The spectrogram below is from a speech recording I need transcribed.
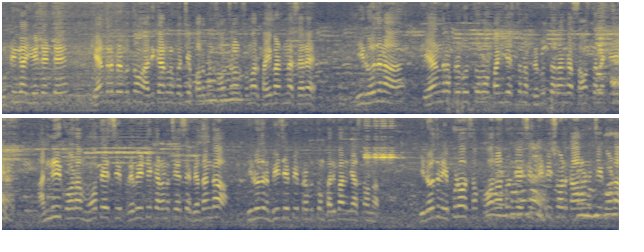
ముఖ్యంగా ఏంటంటే కేంద్ర ప్రభుత్వం అధికారంలోకి వచ్చి పదకొండు సంవత్సరాలు సుమారు పైబడినా సరే ఈ రోజున కేంద్ర ప్రభుత్వంలో పనిచేస్తున్న ప్రభుత్వ రంగ సంస్థలకి అన్నీ కూడా మోపేసి ప్రైవేటీకరణ చేసే విధంగా ఈ రోజున బీజేపీ ప్రభుత్వం పరిపాలన చేస్తూ ఉన్నారు. ఈ రోజున ఎప్పుడో పోరాటం చేసి బ్రిటిష్ వాళ్ళ కాలం నుంచి కూడా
